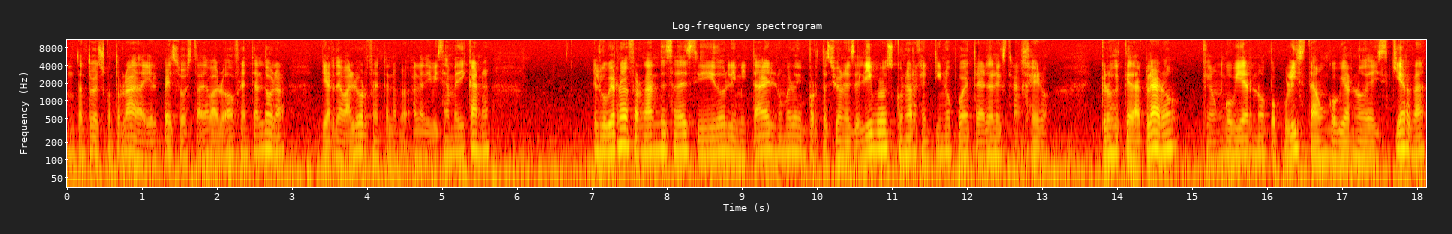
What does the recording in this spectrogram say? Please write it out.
un tanto descontrolada y el peso está devaluado frente al dólar, pierde valor frente a la, divisa americana, el gobierno de Fernández ha decidido limitar el número de importaciones de libros que un argentino puede traer del extranjero. Creo que queda claro que un gobierno populista, un gobierno de izquierda,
